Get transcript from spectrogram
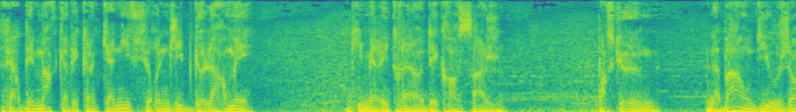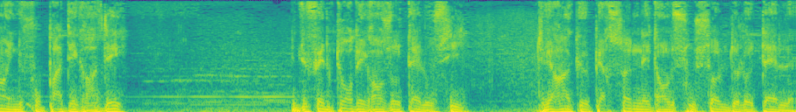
faire des marques avec un canif sur une jeep de l'armée qui mériterait un décrassage. Parce que là-bas, on dit aux gens, il ne faut pas dégrader. Et tu fais le tour des grands hôtels aussi. Tu verras que personne n'est dans le sous-sol de l'hôtel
